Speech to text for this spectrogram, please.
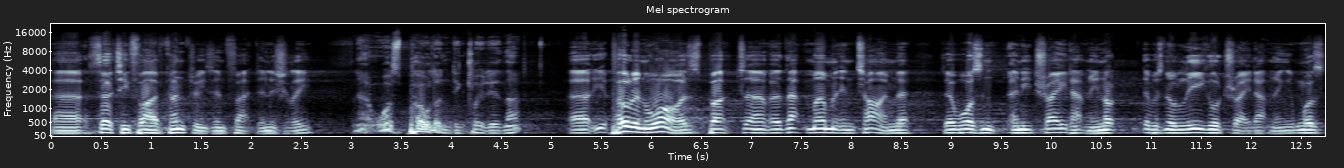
uh, 35 countries, in fact, initially. Now, was Poland included in that? Uh, yeah, Poland was, but uh, at that moment in time, there, there wasn't any trade happening. Not, there was no legal trade happening. It was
